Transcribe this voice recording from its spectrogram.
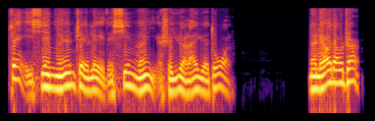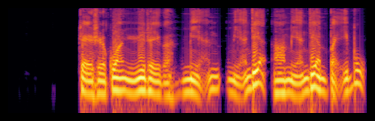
这些年这类的新闻也是越来越多了。那聊到这儿。这是关于这个缅缅甸啊，缅甸北部，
